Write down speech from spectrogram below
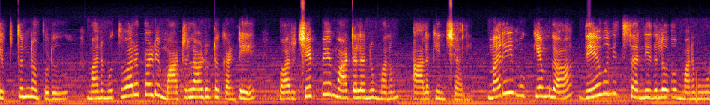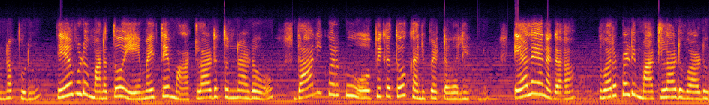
చెప్తున్నప్పుడు మనము త్వరపడి మాట్లాడుట కంటే వారు చెప్పే మాటలను మనం ఆలకించాలి. మరీ ముఖ్యంగా దేవుని సన్నిధిలో మనము ఉన్నప్పుడు దేవుడు మనతో ఏమైతే మాట్లాడుతున్నాడో దాని కొరకు ఓపికతో కనిపెట్టవలేను. ఏలయనగా త్వరపడి మాట్లాడువాడు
